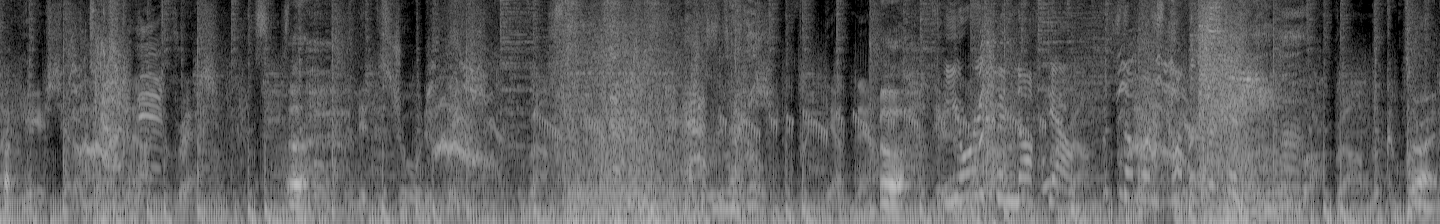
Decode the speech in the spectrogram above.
Fuck you. Ugh. Ugh. Iori's been knocked down. Someone cover for him. It's alright.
